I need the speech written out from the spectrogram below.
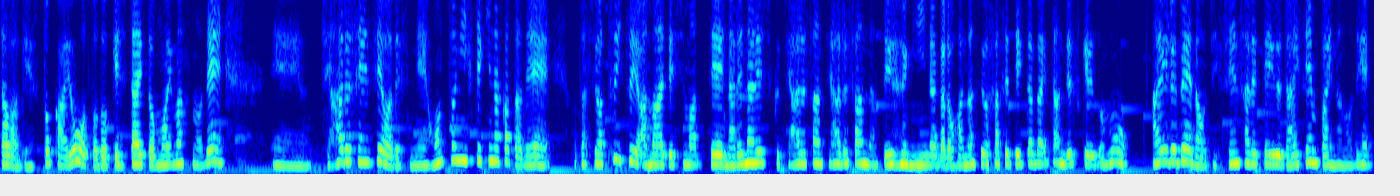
日はゲスト会をお届けしたいと思いますので、えー、千春先生はですね本当に素敵な方で私はついつい甘えてしまって慣れ慣れしく千春さん千春さんなんていうふうに言いながらお話をさせていただいたんですけれどもアイルベーダを実践されている大先輩なので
